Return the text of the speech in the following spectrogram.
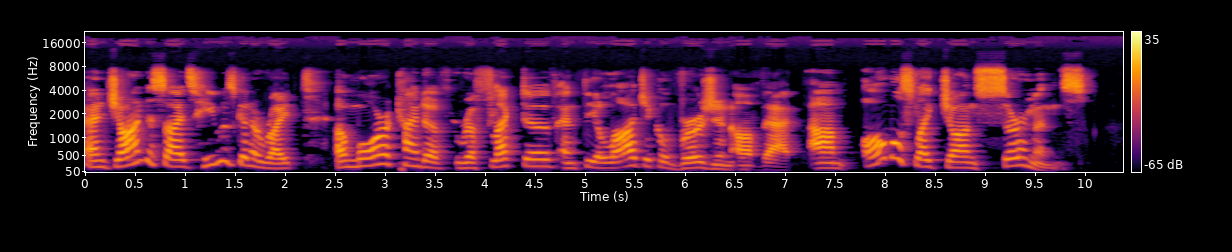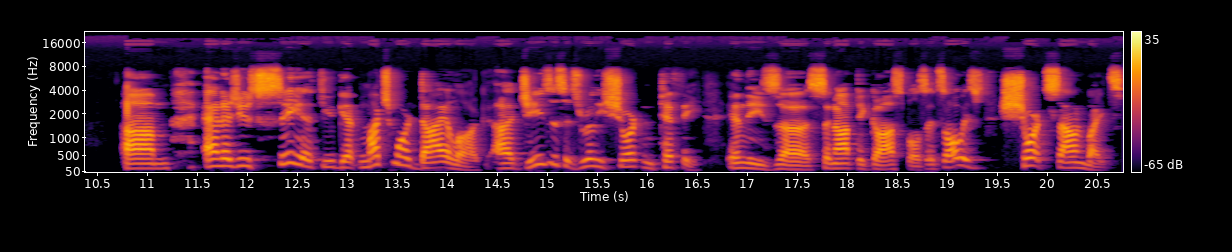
And John decides he was going to write a more kind of reflective and theological version of that, um, almost like John's sermons. Um, and as you see it, you get much more dialogue. Uh, Jesus is really short and pithy in these uh, synoptic gospels. It's always short sound bites.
